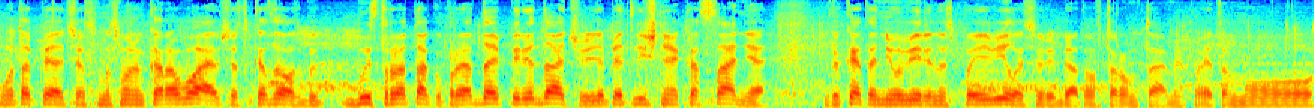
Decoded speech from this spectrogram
Вот опять сейчас мы смотрим Караваев. Сейчас, казалось бы, быструю атаку, отдай передачу, и опять лишнее касание. Какая-то неуверенность появилась у ребят во втором тайме. Поэтому...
